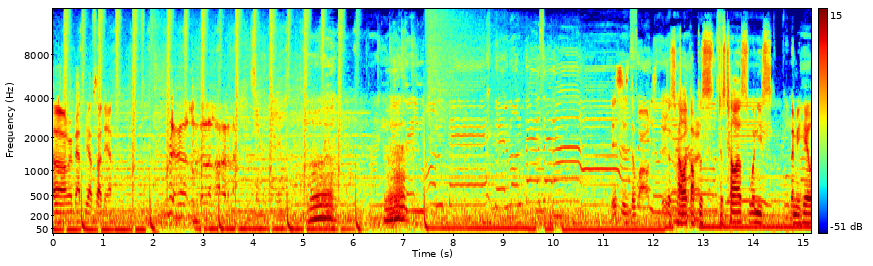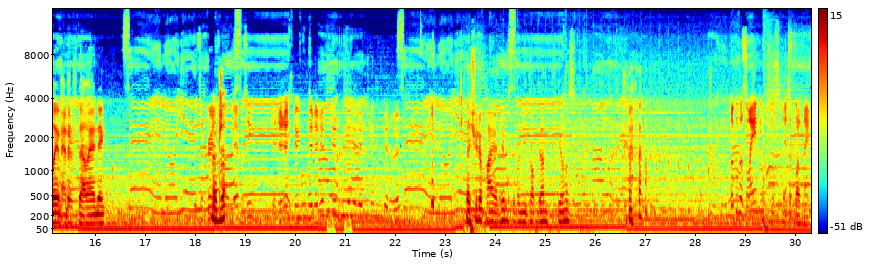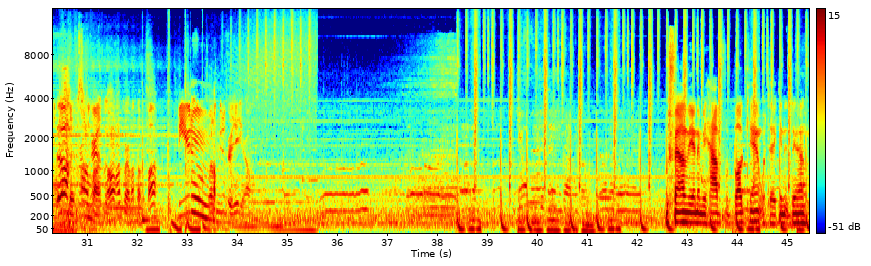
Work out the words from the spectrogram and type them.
Oh, we're about to be upside down. This is the wildest move. just helicopters. Just tell us when you let me heal in and if they're landing. Roger. They should have hired him for the new Top Gun, to be honest. Look at those landings. Just it's a flip landing. Oh, oh my god, bro. What the fuck? Beautiful. Well, beautiful. We found the enemy half of a bug camp. We're taking it down.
